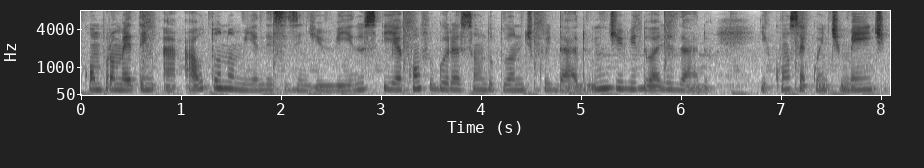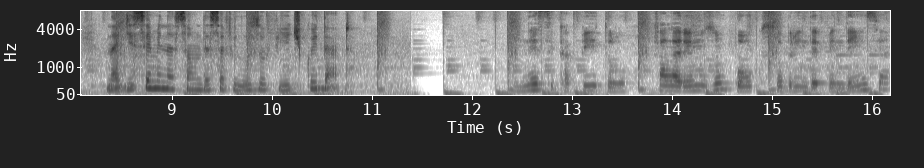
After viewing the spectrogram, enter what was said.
comprometem a autonomia desses indivíduos e a configuração do plano de cuidado individualizado e, consequentemente, na disseminação dessa filosofia de cuidado. Nesse capítulo, falaremos um pouco sobre independência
